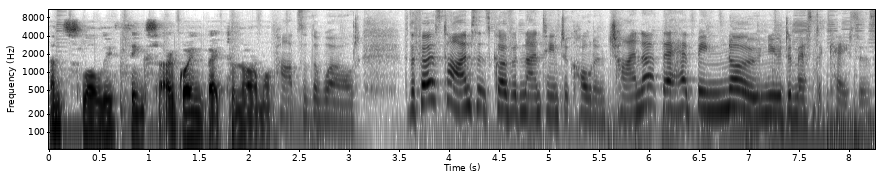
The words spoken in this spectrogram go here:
and slowly things are going back to normal. parts of the world. For the first time since COVID 19 took hold in China, there have been no new domestic cases.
